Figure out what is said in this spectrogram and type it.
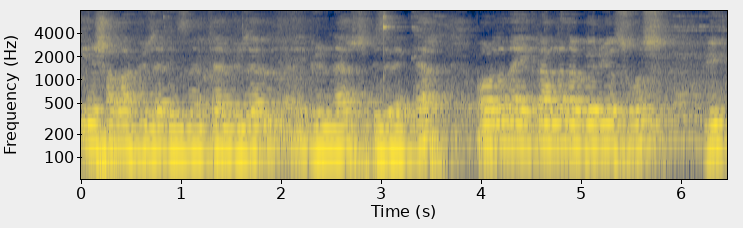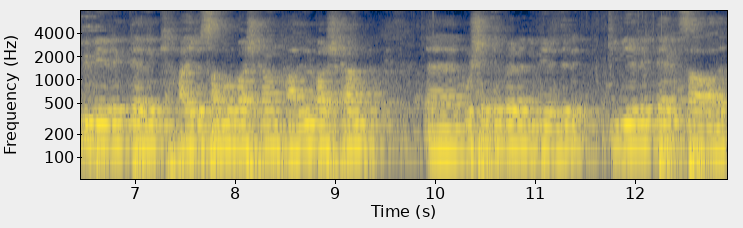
İnşallah güzel hizmetler, güzel e, günler bizi bekler. Orada da ekranda da görüyorsunuz. Büyük bir birliktelik, Hayri Samur Başkan, Halil Başkan e, bu şekilde böyle bir, birdir, bir birliktelik sağladık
